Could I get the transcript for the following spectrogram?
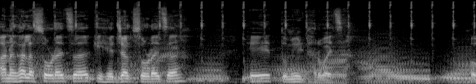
अनघाला सोडायचं की हे जग सोडायचं हे तुम्ही ठरवायचं. हो.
